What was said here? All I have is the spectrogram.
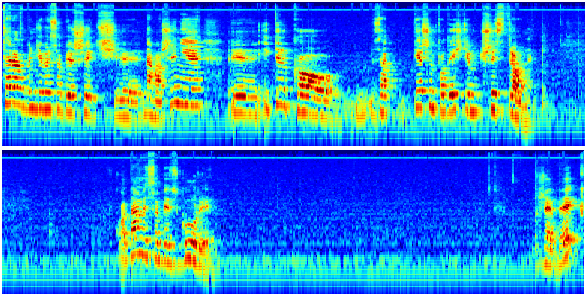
Teraz będziemy sobie szyć e, na maszynie e, i tylko za pierwszym podejściem trzy strony. Wkładamy sobie z góry grzebyk.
